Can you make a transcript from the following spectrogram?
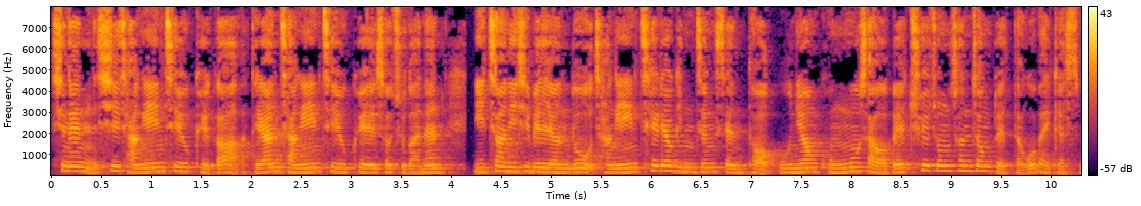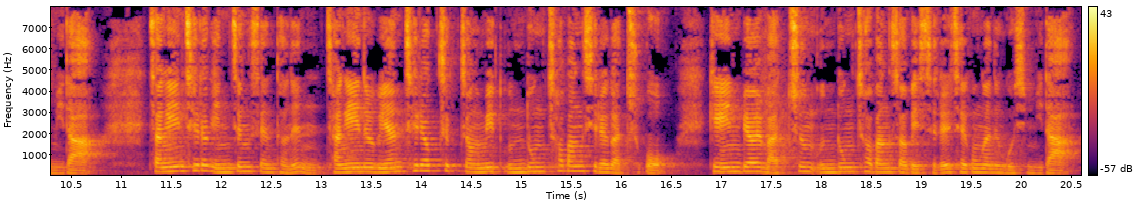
시는 시장애인 체육회가 대한장애인체육회에서 주관한 2021년도 장애인 체력인증센터 운영 공모 사업에 최종 선정됐다고 밝혔습니다. 장애인 체력인증센터는 장애인을 위한 체력 측정 및 운동 처방실을 갖추고 개인별 맞춤 운동 처방 서비스를 제공하는 곳입니다.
